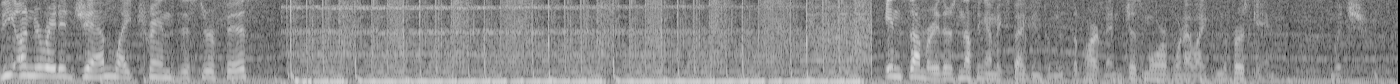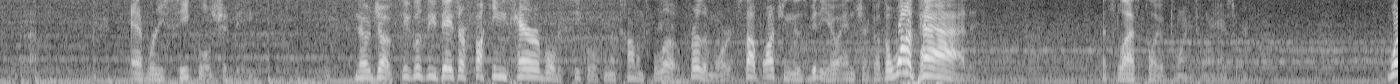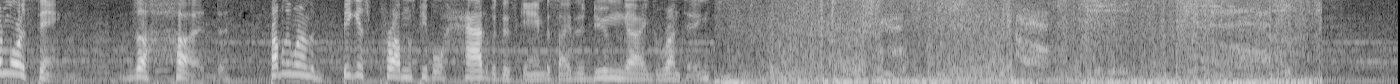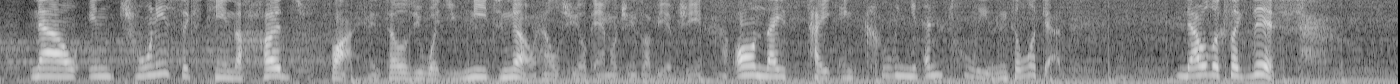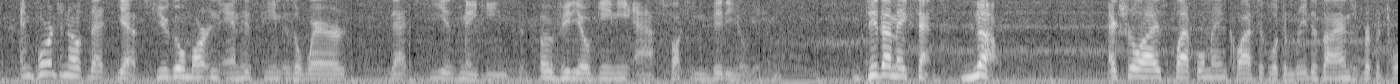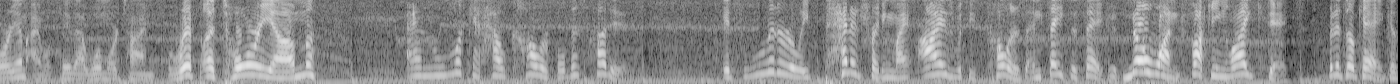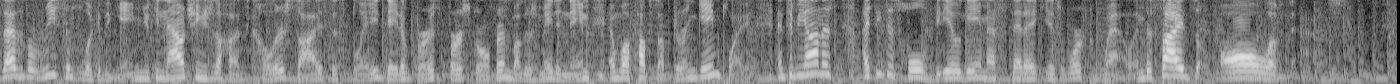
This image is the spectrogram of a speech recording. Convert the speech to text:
The underrated gem like Transistor Fist. In summary, there's nothing I'm expecting from this department, just more of what I liked from the first game. Which, you know, every sequel should be. No joke, sequels these days are fucking terrible. Sequels in the comments below. Furthermore, stop watching this video and check out the Wattpad! That's the last plug of 2020, I swear. One more thing. The HUD. Probably one of the biggest problems people had with this game besides the Doom Guy grunting. Now, in 2016, the HUD's fine. It tells you what you need to know. Hell Shield, Ammo, Chainsaw, BFG. All nice, tight, and clean and pleasing to look at. Now it looks like this. Important to note that, yes, Hugo Martin and his team is aware that he is making a video gamey ass fucking video game. Did that make sense? No! Extralized platforming, classic looking redesigns, Ripatorium, I will say that one more time. Ripatorium! And look at how colorful this HUD is. It's literally penetrating my eyes with these colors, and safe to say, no one fucking liked it! But it's okay, because as of a recent look at the game, you can now change the HUD's color, size, display, date of birth, first girlfriend, mother's maiden name, and what pops up during gameplay. And to be honest, I think this whole video game aesthetic is worked well, and besides all of that,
